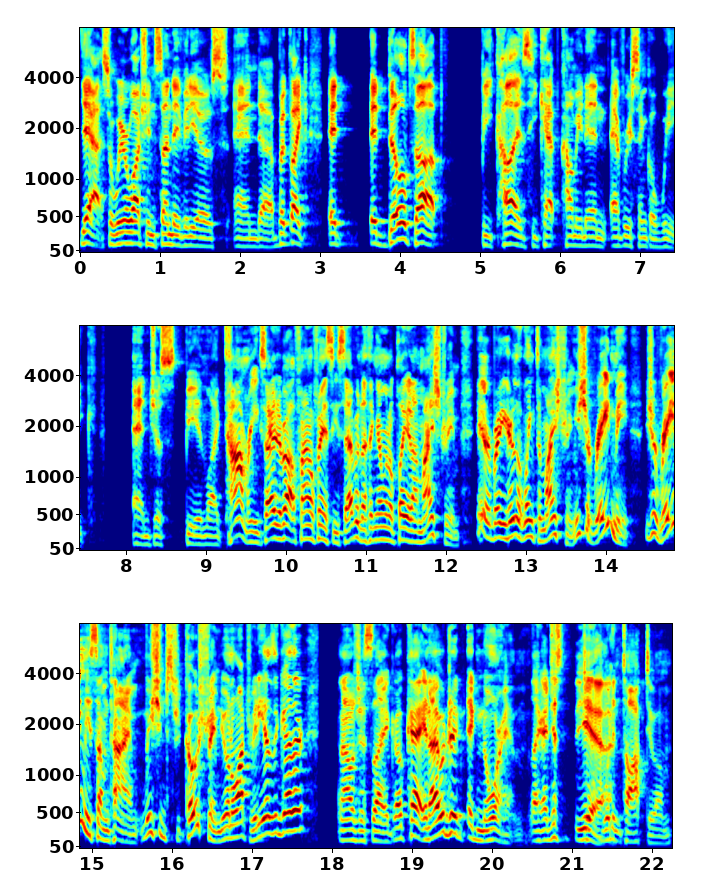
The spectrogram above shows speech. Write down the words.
Yeah, so we were watching Sunday videos, and uh, but like it it built up because he kept coming in every single week and just being like, "Tom, are you excited about Final Fantasy VII? I think I'm going to play it on my stream. Hey, everybody, here's a link to my stream. You should raid me. You should raid me sometime. We should co-stream. Do you want to watch videos together?" And I was just like, "Okay," and I would ig- ignore him. Like I just Yeah. wouldn't talk to him.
